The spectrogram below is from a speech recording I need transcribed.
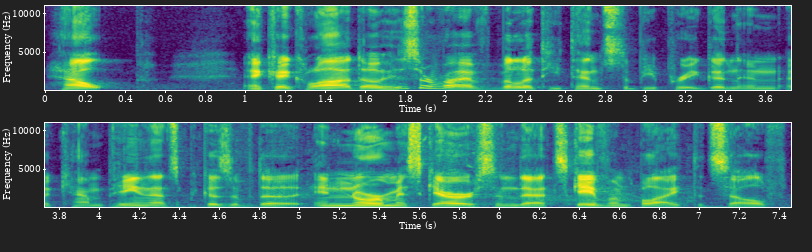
help. And Keklado, his survivability tends to be pretty good in a campaign. That's because of the enormous garrison that Skaven Blight itself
